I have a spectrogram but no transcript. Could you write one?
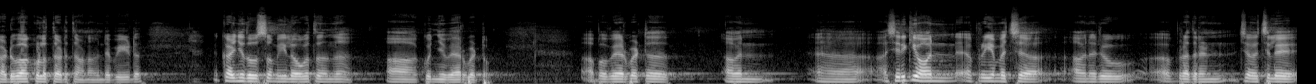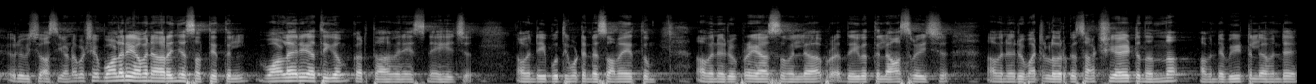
കടുവാക്കുളത്തടുത്താണ് അവന്റെ വീട്. കഴിഞ്ഞ ദിവസം ഈ ലോകത്ത് നിന്ന് ആ കുഞ്ഞ് വേർപെട്ടു. അപ്പോൾ വേർപെട്ട് അവൻ ശരിക്കും അവൻ പ്രിയം വെച്ച് അവനൊരു ബ്രദറൻ ചേർച്ചിലെ ഒരു വിശ്വാസിയാണ്. പക്ഷേ വളരെ അവൻ അറിഞ്ഞ സത്യത്തിൽ വളരെയധികം കർത്താവിനെ സ്നേഹിച്ച് അവന്റെ ഈ ബുദ്ധിമുട്ടിന്റെ സമയത്തും അവനൊരു പ്രയാസമില്ല ദൈവത്തിൽ ആശ്രയിച്ച് അവനൊരു മറ്റുള്ളവർക്ക് സാക്ഷിയായിട്ട് നിന്ന് അവന്റെ വീട്ടിൽ അവന്റെ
